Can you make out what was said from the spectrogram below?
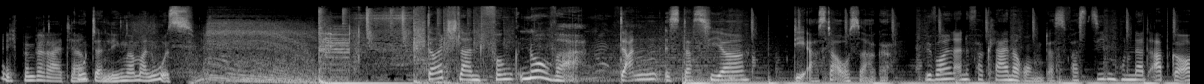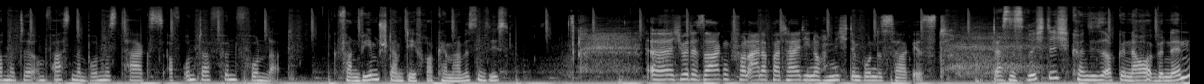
Ich bin bereit, ja. Gut, dann legen wir mal los. Deutschlandfunk Nova. Dann ist das hier die erste Aussage. Wir wollen eine Verkleinerung des fast 700 Abgeordnete umfassenden Bundestags auf unter 500. Von wem stammt die, Frau Kemmer? Wissen Sie es? Äh, ich würde sagen, von einer Partei, die noch nicht im Bundestag ist. Das ist richtig. Können Sie es auch genauer benennen?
